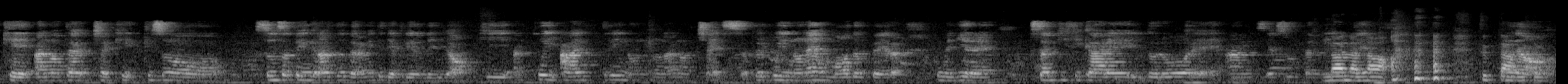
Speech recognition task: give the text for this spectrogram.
che, hanno, cioè che, che sono, sono, state in grado veramente di aprire degli occhi a cui altri non, non hanno accesso, per cui non è un modo per, come dire, santificare il dolore, anzi assolutamente. No, no, no, tutt'altro. No,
